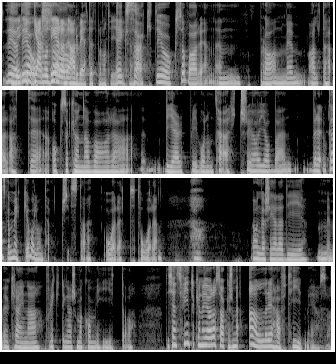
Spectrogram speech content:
det, är icke-arvoderade också- arbetet på något vis. liksom. Exakt, det har också varit en, en plan med allt det här. Att eh, också kunna vara behjälplig volontärt. Så jag har jobbat en, ganska mycket volontärt sista året, två åren. Är engagerad i Ukraina, flyktingar som har kommit hit. Och det känns fint att kunna göra saker som jag aldrig haft tid med. Alltså.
